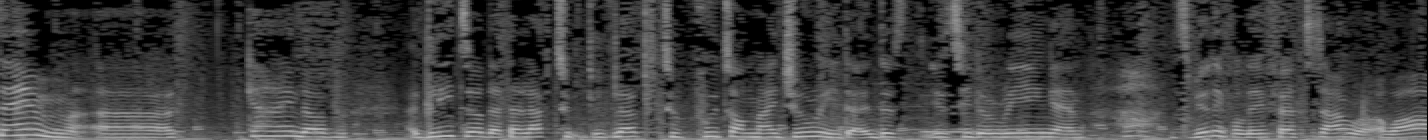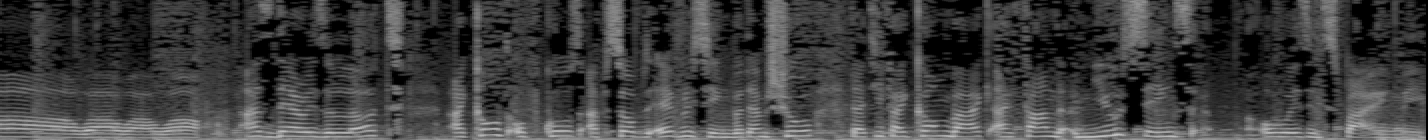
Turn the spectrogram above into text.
same uh, kind of glitter that I love to love to put on my jewelry. The, the, you see the ring, and oh, it's beautiful. The Eiffel Tower. Wow, wow, wow, wow. As there is a lot. I can't, of course, absorb everything, but I'm sure that if I come back, I find new things always inspiring me.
